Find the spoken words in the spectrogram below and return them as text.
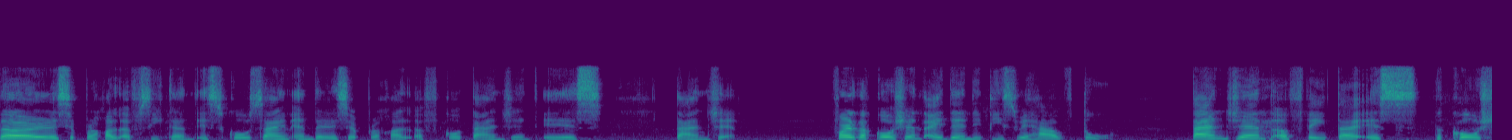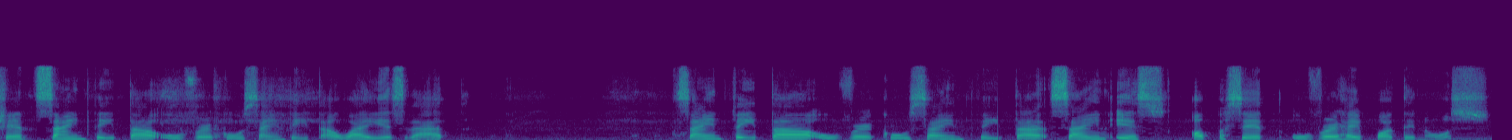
The reciprocal of secant is cosine and the reciprocal of cotangent is tangent. For the quotient identities, we have two. Tangent of theta is the quotient sine theta over cosine theta. Why is that? Sine theta over cosine theta. Sine is opposite over hypotenuse,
